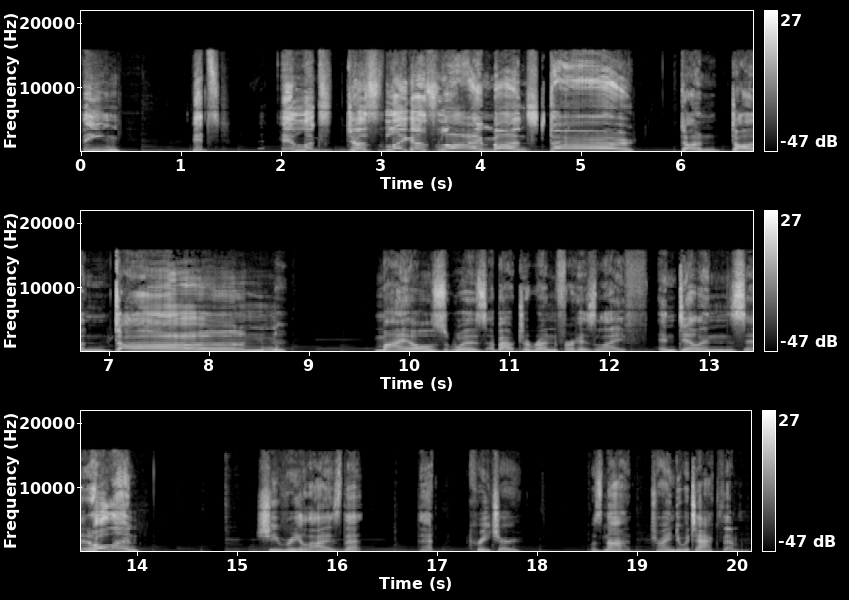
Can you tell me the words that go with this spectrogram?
thing? It's it looks just like a slime monster. Dun dun dun. Myles was about to run for his life, and Dylan said, Hold on! She realized that that creature was not trying to attack them.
